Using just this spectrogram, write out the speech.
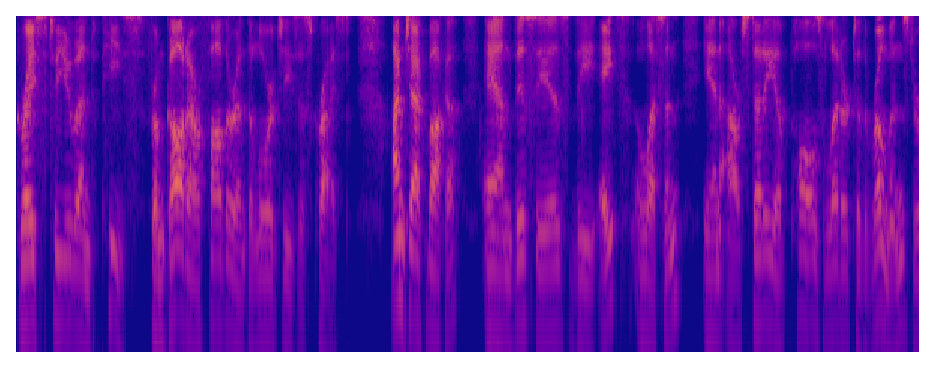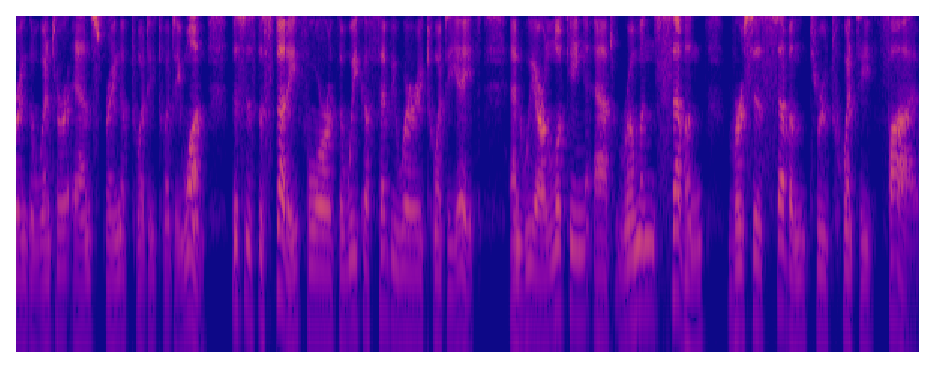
Grace to you and peace from God our Father and the Lord Jesus Christ. I'm Jack Baca, and this is the eighth lesson in our study of Paul's letter to the Romans during the winter and spring of 2021. This is the study for the week of February 28th, and we are looking at Romans 7, verses 7 through 25.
